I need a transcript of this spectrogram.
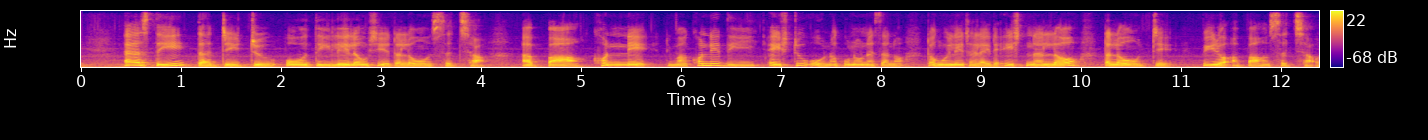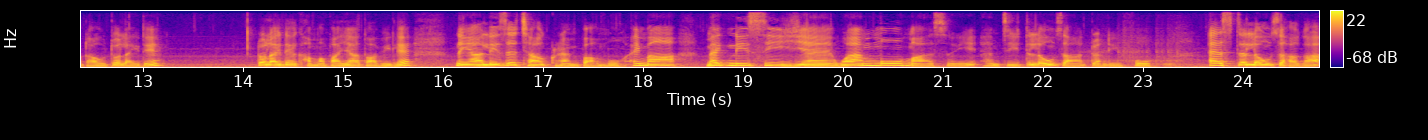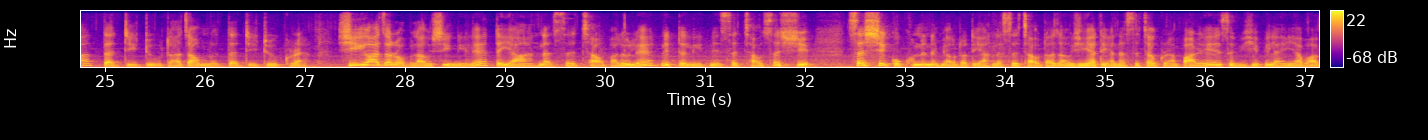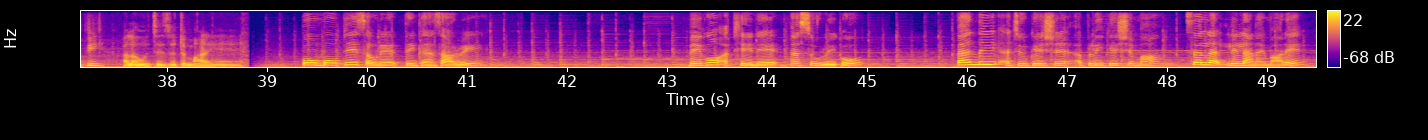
S ဒီ32 O ဒီလေးလုံးရှိတဲ့တစ်လုံးကို16 အပေါင်း9ဒီမှာ9ဒီ H2O နှစ်ခုလုံးနဲ့ဆက်တော့တငွေးလေးထည့်လိုက်တယ် H နှလုံးတစ်လုံးကိုတစ်ပြီးတော့အပေါင်း16ဒါကိုတွက်လိုက်တယ်တွက်လိုက်တဲ့အခါမှာဘာရသွားပြီလဲ246 gram per mole အဲ့မှာ magnesium 1 mole မှာဆိုရင် mg တစ်လုံးစာ24 S တလုံးစာက32ဒါကြောင့်မလို့32 gram ရေကကြတော့ဘယ်လောက်ရှိနေလဲ126ဘာလို့လဲ2တလီ26 18 18ကို9နဲ့မြောက်တော့126ဒါကြောင့်ရေက126 gram ပါတယ်ဆိုပြီးရေးပြလိုက်ရပါပြီအားလုံးကိုကျေးဇူးတင်ပါတယ်ပုံမပြည့်စုံတဲ့သင်ခန်းစာတွေမိခွန်းအဖြေနဲ့မှတ်စုတွေကို Pandy Education Application မှာဆက်လက်လေ့လာနိုင်ပါတယ်။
